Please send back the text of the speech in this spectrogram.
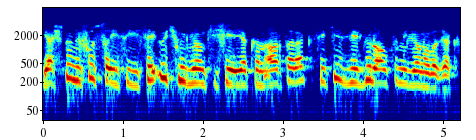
Yaşlı nüfus sayısı ise 3 milyon kişiye yakın artarak 8,6 milyon olacak.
